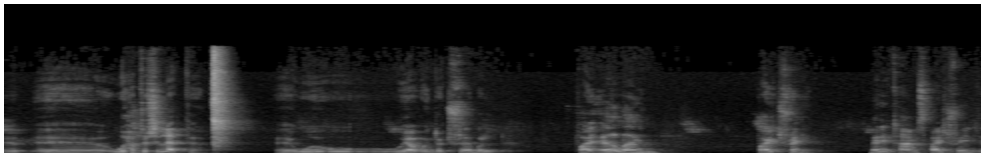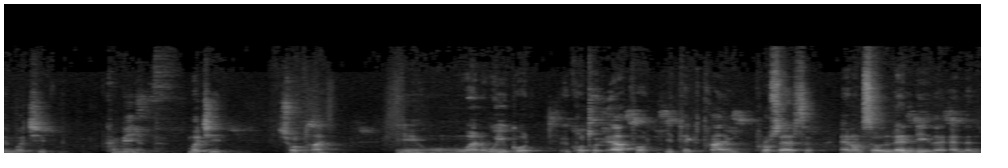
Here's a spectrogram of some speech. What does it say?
Uh, uh, we have to select. we, we are going to travel by airline, by train Many times by train is much convenient, much short time. When we go, go to airport, it takes time, process, and also land it, and then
